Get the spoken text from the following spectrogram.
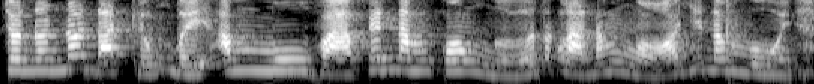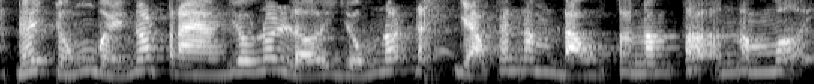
cho nên nó đã chuẩn bị âm mưu vào cái năm con ngựa, tức là năm ngọ với năm mùi, để chuẩn bị nó tràn vô, nó lợi dụng, nó đánh vào cái năm đầu tới năm tới, năm mới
